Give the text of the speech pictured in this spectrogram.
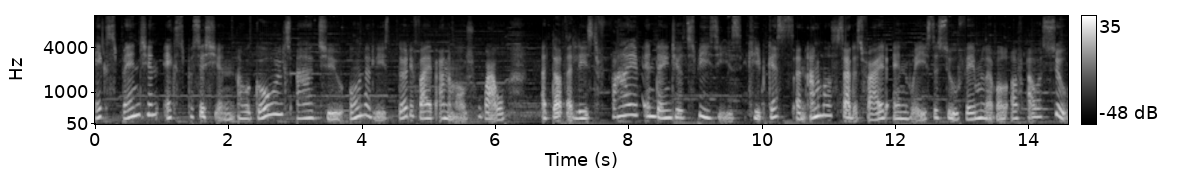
Expansion Exposition. Our goals are to own at least 35 animals. Wow, adopt at least 5 endangered species, keep guests and animals satisfied, and raise the zoo fame level of our zoo.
